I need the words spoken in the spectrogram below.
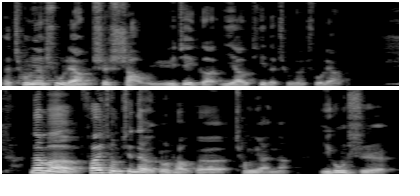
呃成员数量是少于这个 ELT 的成员数量的。那么 f i t o m 现在有多少个成员呢？一共是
